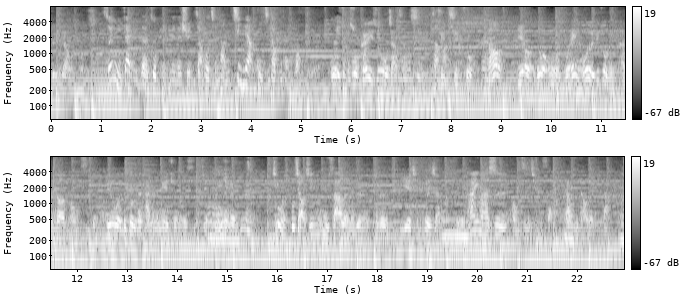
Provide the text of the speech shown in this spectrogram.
自己要的东西？所以你在你的作品里面的选角或成长，你尽量顾及到不同光谱。可以这么说，我可以说我想尝试去去做，然后也有很多人问我说，哎，我有一个作品谈到同志的嘛，比如我有一个作品在谈那个虐犬那个事件，那个。不不小心误杀了那个那个一夜情对象，他因为他是同志情杀，当时搞得很大。嗯，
